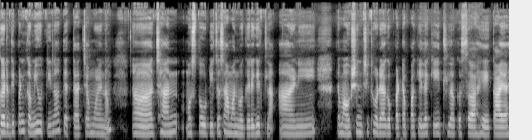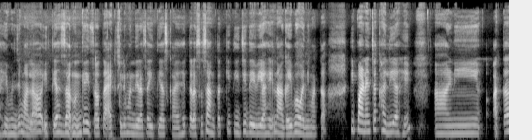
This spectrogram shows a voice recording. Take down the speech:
गर्दी पण कमी होती ना त्या त्याच्यामुळे ना छान मस्त ओटीचं सामान वगैरे घेतला आणि त्या मावशींची थोड्या गप्पा टप्पा केल्या की इथलं कसं आहे काय आहे? म्हणजे मला इतिहास जाणून घ्यायचा होता. ॲक्च्युली मंदिराचा इतिहास काय आहे? तर असं सांगतात की ती जी देवी आहे नागाई भवानी माता ती पाण्याच्या खाली आहे. आणि आता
